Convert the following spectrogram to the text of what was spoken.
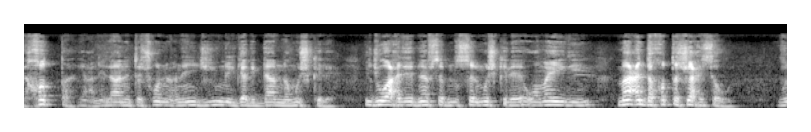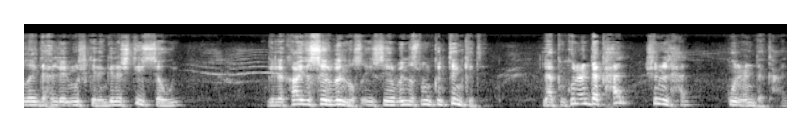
خطة. يعني الآن أنت شلون نجي ونلقى قدامنا مشكلة؟ يجي واحد بنفسه بنص المشكلة وما يدي ما عنده خطة شو راح يسوي؟ والله يحل المشكلة. نقول له إيش تسوي؟ يقول لك هاي يصير بالنص يصير بالنص ممكن تنكتب. لكن يكون عندك حل. شنو الحل؟ يكون عندك حل.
